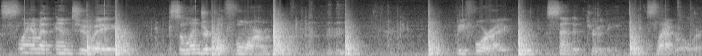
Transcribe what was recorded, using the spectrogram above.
slam it into a cylindrical form before I send it through the slab roller.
